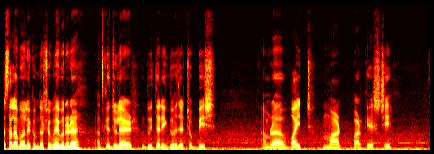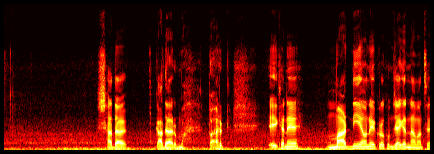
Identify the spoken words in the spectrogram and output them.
আসসালামু আলাইকুম দর্শক ভাই বোনেরা। আজকে জুলাইয়ের দুই তারিখ দু হাজার চব্বিশ, আমরা হোয়াইট মার্ট পার্কে এসছি। সাদা কাদার পার্ক। এইখানে মাঠ নিয়ে অনেক রকম জায়গার নাম আছে।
